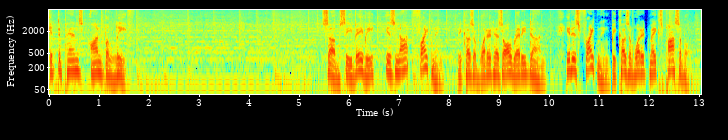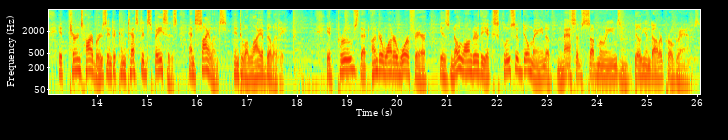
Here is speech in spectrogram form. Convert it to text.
It depends on belief. Subsea Baby is not frightening because of what it has already done. It is frightening because of what it makes possible. It turns harbors into contested spaces and silence into a liability. It proves that underwater warfare is no longer the exclusive domain of massive submarines and billion-dollar programs.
